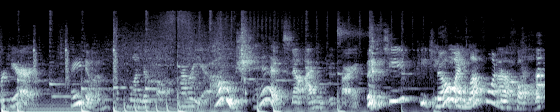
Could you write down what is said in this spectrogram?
We're here. How you doing? Wonderful. How are you? Oh shit! No, I'm sorry. Peachy? Peachy. No, I love wonderful. Oh.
